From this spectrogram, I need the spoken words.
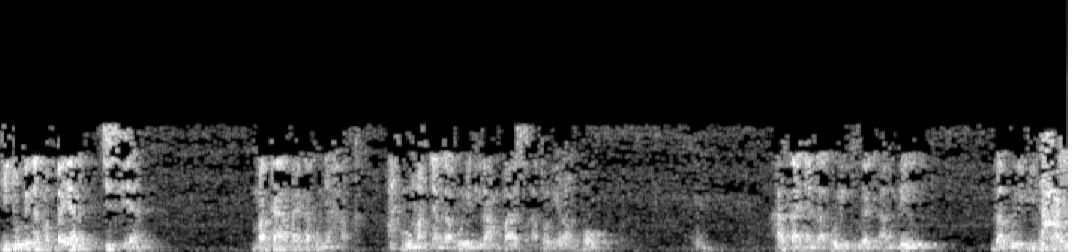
hidup dengan membayar jizyah. Maka mereka punya hak. Rumahnya nggak boleh dirampas atau dirampok. Hartanya nggak boleh juga diambil. Nggak boleh dilukai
